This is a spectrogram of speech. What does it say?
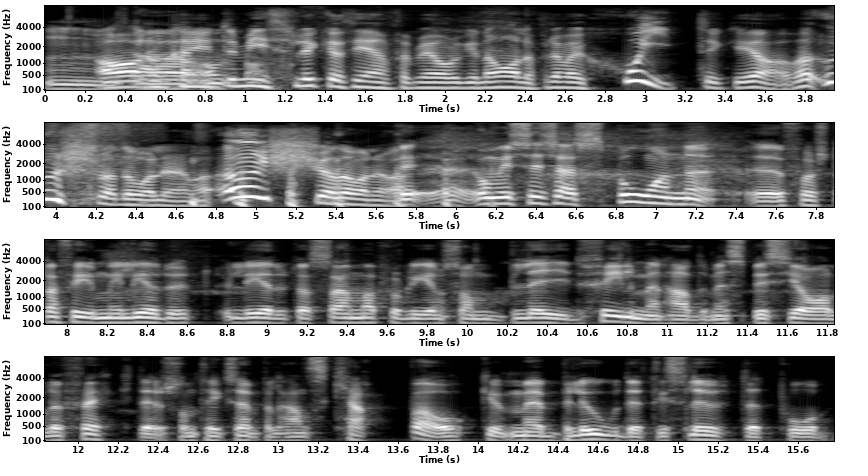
Mm. Ja, de kan ju inte misslyckas jämfört med originalet för det var ju skit tycker jag. Vad, usch vad dålig den var, usch vad dålig den var. Det, om vi säger så här, Spawn, eh, första filmen, led ut, led av samma problem som Blade-filmen hade med specialeffekter. Som till exempel hans kappa och med blodet i slutet på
